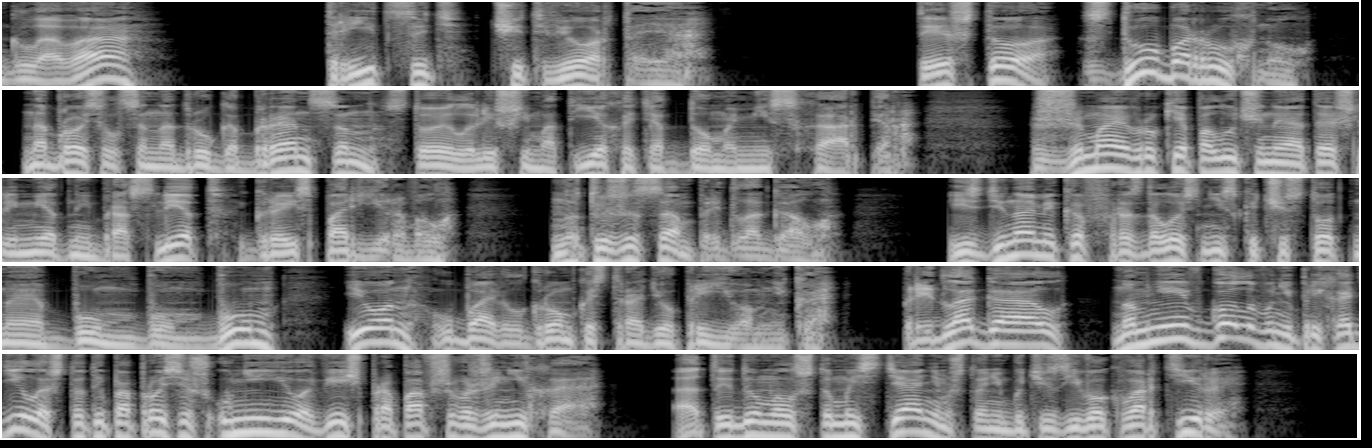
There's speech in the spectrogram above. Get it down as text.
Глава тридцать четвертая. «Ты что, с дуба рухнул?» — набросился на друга Брэнсон, стоило лишь им отъехать от дома мисс Харпер. Сжимая в руке полученный от Эшли медный браслет, Грейс парировал. «Но ты же сам предлагал». Из динамиков раздалось низкочастотное «бум-бум-бум», и он убавил громкость радиоприемника. «Предлагал, но мне и в голову не приходило, что ты попросишь у нее вещь пропавшего жениха. А ты думал, что мы стянем что-нибудь из его квартиры?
